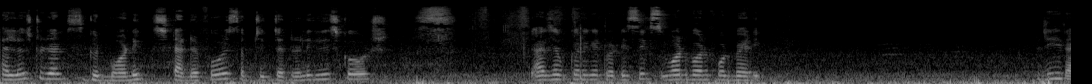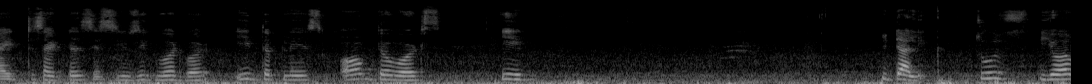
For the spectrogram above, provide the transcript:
Hello students, good morning. Standard 4 Subject General English course. आज हम करेंगे 26 one word for many. Rewrite the sentences using one word in the place of the words in italic. Choose your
